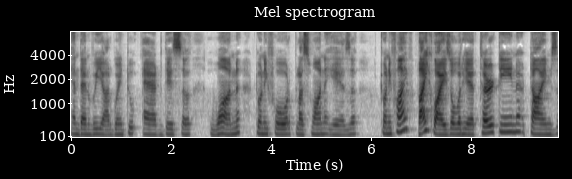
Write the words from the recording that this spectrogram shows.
and then we are going to add this uh, 1 24 plus 1 is 25 likewise over here 13 times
